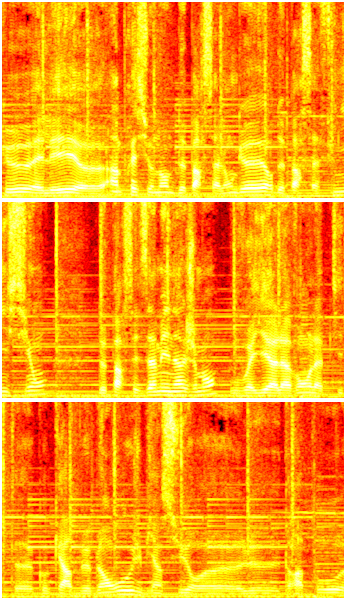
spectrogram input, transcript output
qu'elle est euh, impressionnante de par sa longueur, de par sa finition, de par ses aménagements. Vous voyez à l'avant la petite cocarde bleu, blanc, rouge, bien sûr le drapeau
